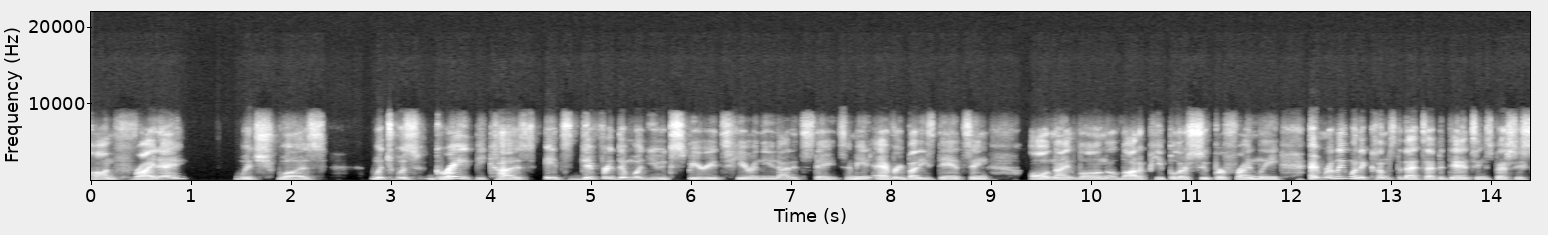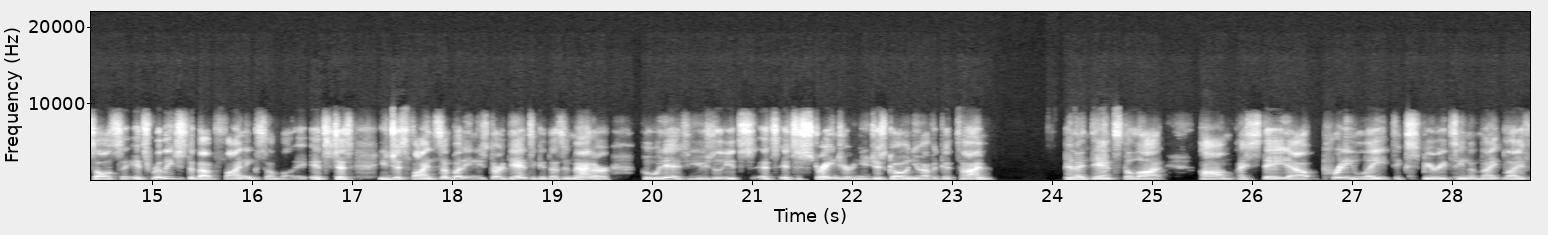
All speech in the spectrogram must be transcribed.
on Friday, which was which was great because it's different than what you experience here in the United States. I mean, everybody's dancing all night long. A lot of people are super friendly. And really, when it comes to that type of dancing, especially salsa, it's really just about finding somebody. It's just you just find somebody and you start dancing. It doesn't matter who it is. Usually it's it's it's a stranger and you just go and you have a good time. And I danced a lot. Um, I stayed out pretty late experiencing the nightlife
